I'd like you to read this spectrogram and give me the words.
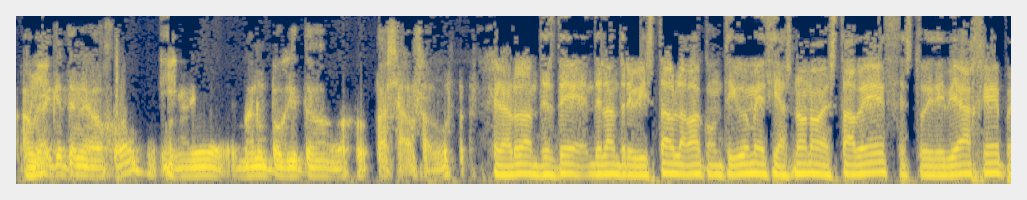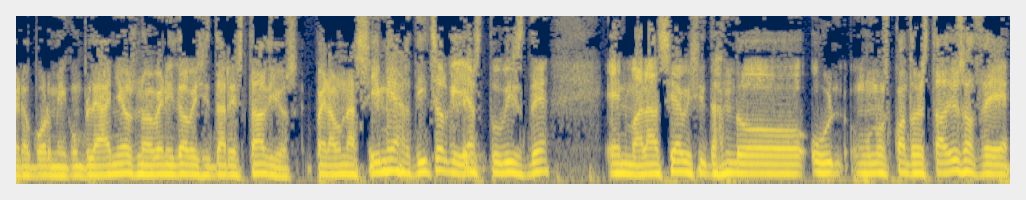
Aunque hay que tener ojo, porque van un poquito pasados algunos. Gerardo, antes de, la entrevista hablaba contigo y me decías, no, no, esta vez estoy de viaje, pero por mi cumpleaños no he venido a visitar estadios. Pero aún así me has dicho que ya estuviste en Malasia visitando unos cuantos estadios hace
